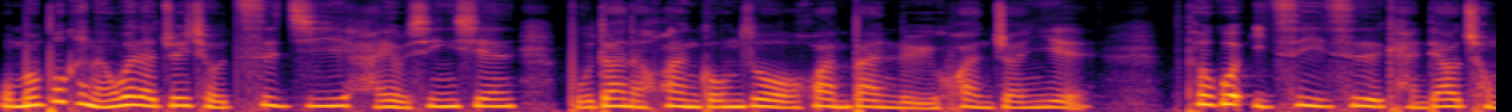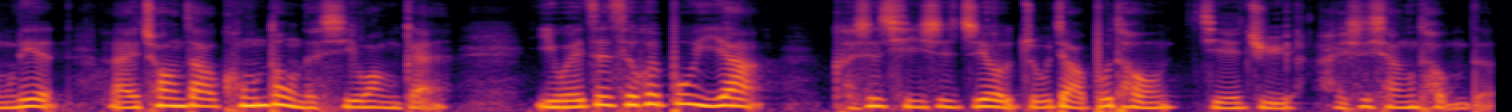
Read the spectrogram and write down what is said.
我们不可能为了追求刺激还有新鲜，不断的换工作、换伴侣、换专业，透过一次一次砍掉重练来创造空洞的希望感，以为这次会不一样。可是其实只有主角不同，结局还是相同的。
